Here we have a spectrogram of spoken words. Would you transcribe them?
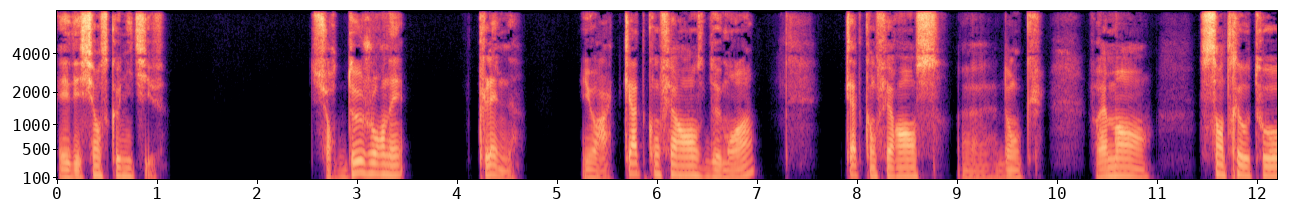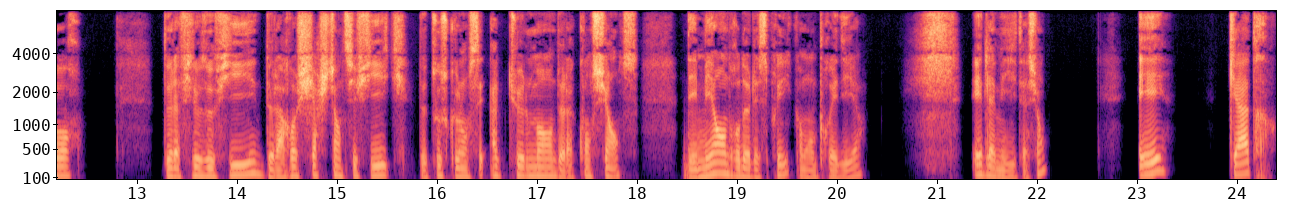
et des sciences cognitives. Sur deux journées pleines, il y aura quatre conférences de moi, quatre conférences euh, donc vraiment centrées autour de la philosophie, de la recherche scientifique, de tout ce que l'on sait actuellement de la conscience, des méandres de l'esprit, comme on pourrait dire, et de la méditation, et quatre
